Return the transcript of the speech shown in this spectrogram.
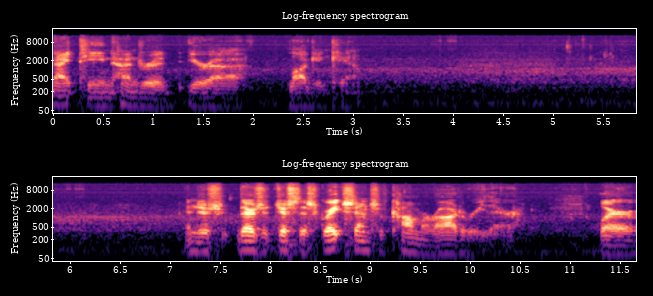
1900 era logging camp. And there's, there's just this great sense of camaraderie there where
